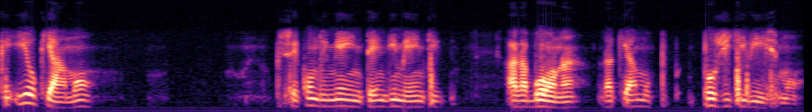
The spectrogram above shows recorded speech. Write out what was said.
che io chiamo, secondo i miei intendimenti, alla buona, la chiamo positivismo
